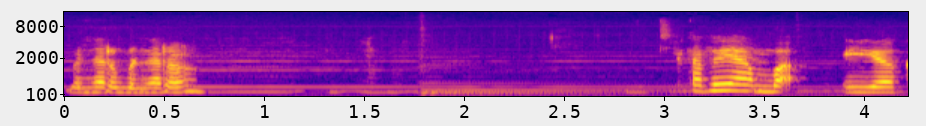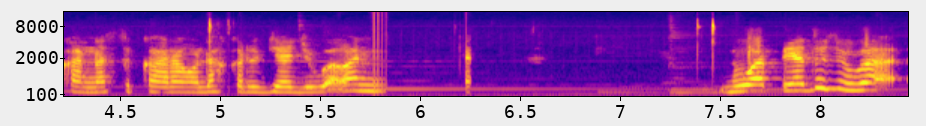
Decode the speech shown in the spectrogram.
bener-bener Hmm, mm, mm, mm. Mungkin- tapi ya mbak iya karena sekarang udah kerja juga kan iya. buatnya tuh juga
